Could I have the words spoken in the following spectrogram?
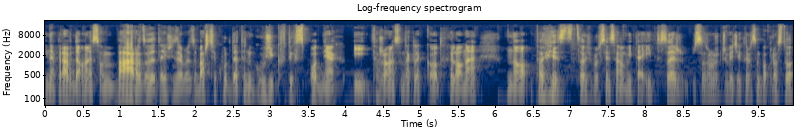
I naprawdę one są bardzo detalicznie zrobione. Zobaczcie, kurde, ten guzik w tych spodniach i to, że one są tak lekko odchylone, no to jest coś po prostu niesamowite. I to, to są rzeczy, wiecie, które są po prostu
